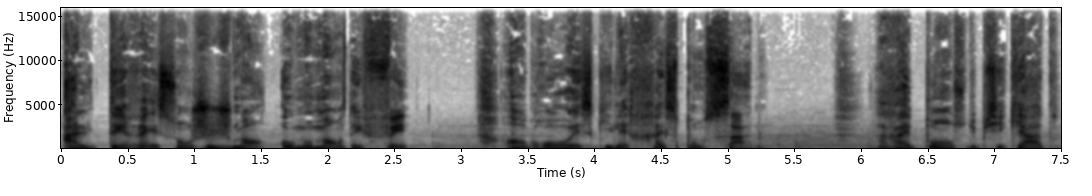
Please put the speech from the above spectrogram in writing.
altérer son jugement au moment des faits? En gros, est-ce qu'il est responsable? Réponse du psychiatre,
